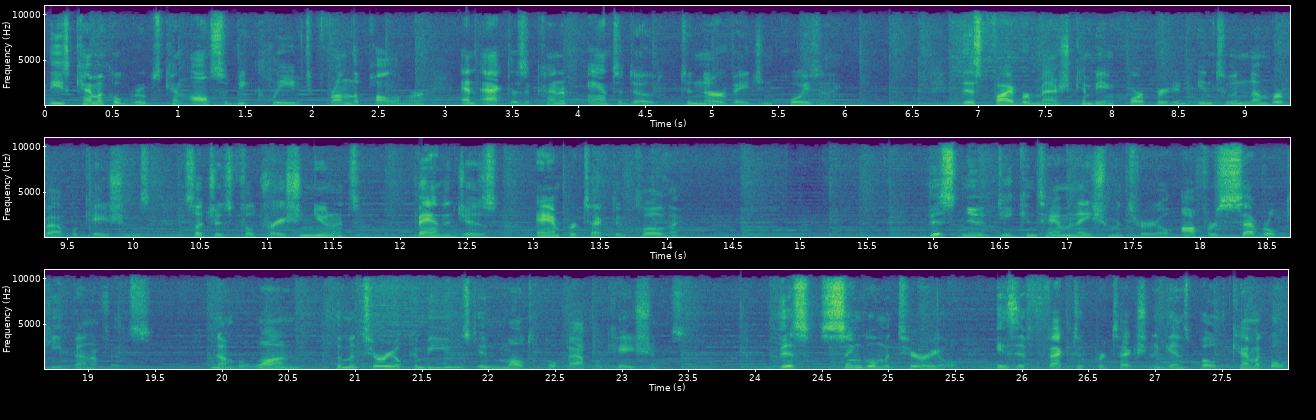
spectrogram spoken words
These chemical groups can also be cleaved from the polymer and act as a kind of antidote to nerve agent poisoning. This fiber mesh can be incorporated into a number of applications, such as filtration units, bandages, and protective clothing. This new decontamination material offers several key benefits. Number one, the material can be used in multiple applications. This single material is effective protection against both chemical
